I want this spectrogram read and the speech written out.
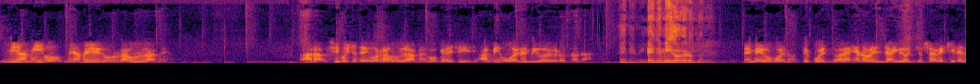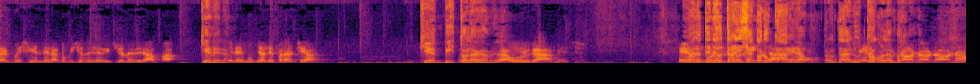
mi amigo, mi amigo, Raúl Gámez. Ahora, si vos yo te digo Raúl Gámez, ¿vos qué decís? ¿Amigo o enemigo de Grondona? Enemigo. Enemigo de Grondona. Enemigo, bueno, te cuento. Al año 98, ¿sabés quién era el presidente de la Comisión de Selecciones de la APA? ¿Quién era? En el Mundial de Francia. ¿Quién? Pistola Gámez. Raúl Gámez. Era bueno, te neutralizan con un cargo. Preguntale a Lustó con la embajada. No, no, no,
